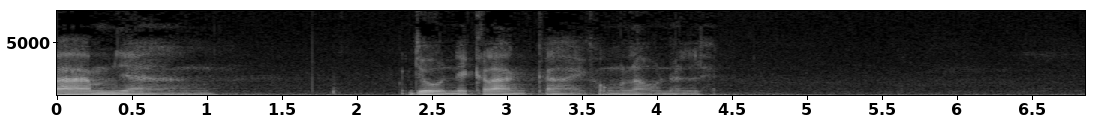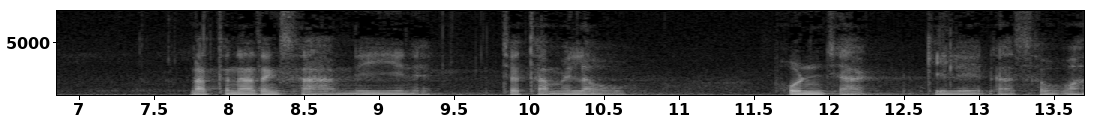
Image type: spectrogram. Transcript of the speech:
ตามอย่าง อยู่ในกลางกายของเรานั่นแหละรัตนาทั้งสามนี้เนี่ยจะทำให้เราพ้นจากกิเลสอาสวะ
